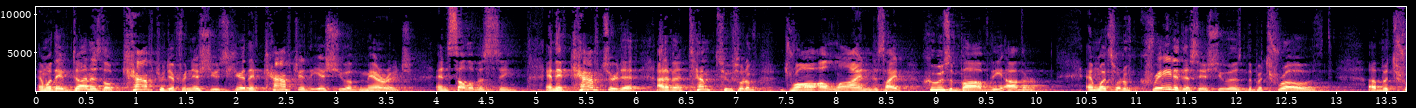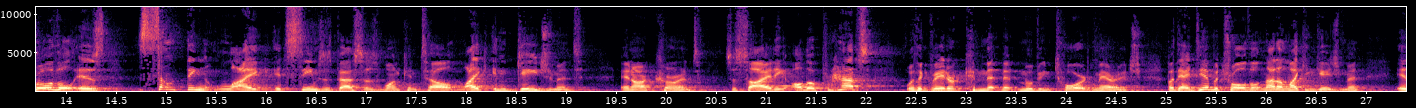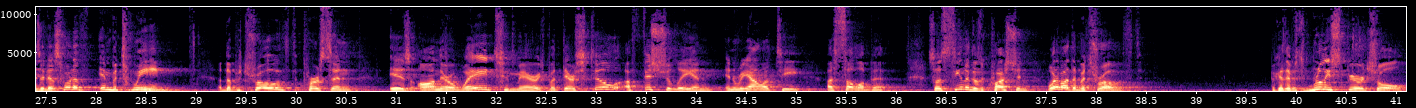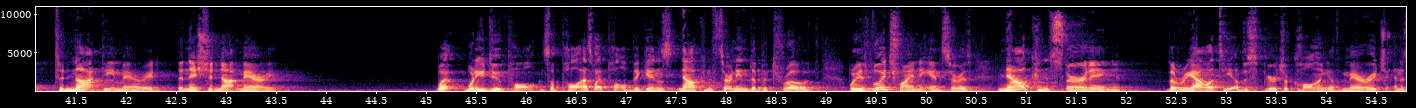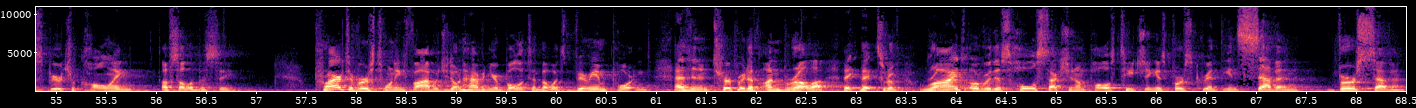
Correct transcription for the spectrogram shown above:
And what they've done is they'll capture different issues. Here they've captured the issue of marriage and celibacy. And they've captured it out of an attempt to sort of draw a line and decide who's above the other. And what sort of created this issue is the betrothed. A betrothal is something like, it seems as best as one can tell, like engagement in our current society, although perhaps with a greater commitment moving toward marriage. But the idea of betrothal, not unlike engagement, is that it's sort of in between. The betrothed person is on their way to marriage, but they're still officially and in reality a celibate. So it seems like there's a question what about the betrothed? Because if it's really spiritual to not be married, then they should not marry. What, what do you do, Paul? And so Paul, that's why Paul begins now concerning the betrothed. What he's really trying to answer is now concerning the reality of the spiritual calling of marriage and the spiritual calling of celibacy. Prior to verse 25, which you don't have in your bulletin, but what's very important as an interpretive umbrella that, that sort of rides over this whole section on Paul's teaching is 1 Corinthians 7, verse 7.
